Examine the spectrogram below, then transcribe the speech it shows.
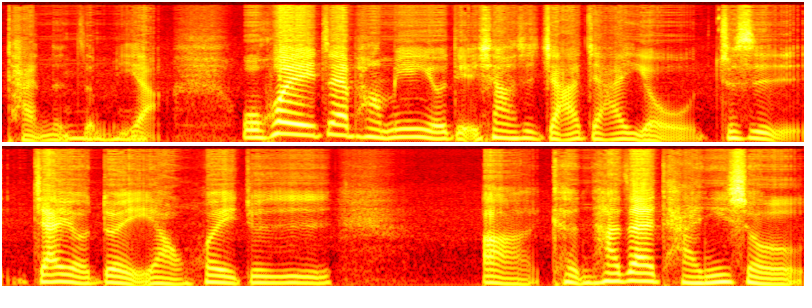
弹的怎么样，我会在旁边有点像是加加油，就是加油队一样，我会就是啊、呃可能他在弹一首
